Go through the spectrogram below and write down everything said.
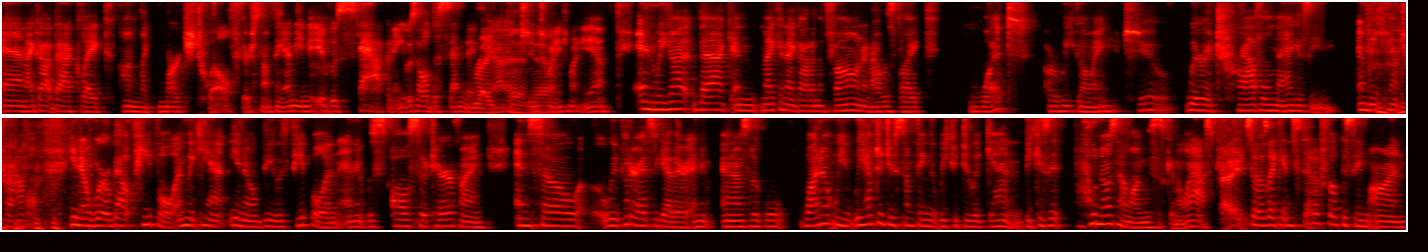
and I got back like on like March 12th or something. I mean, it was happening. It was all descending right uh, then, in yeah. 2020. Yeah. And we got back and Mike and I got on the phone and I was like, what are we going to do? We're a travel magazine and we can't travel. you know, we're about people and we can't, you know, be with people. And, and it was all so terrifying. And so we put our heads together and, and I was like, well, why don't we, we have to do something that we could do again because it, who knows how long this is going to last. Right. So I was like, instead of focusing on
